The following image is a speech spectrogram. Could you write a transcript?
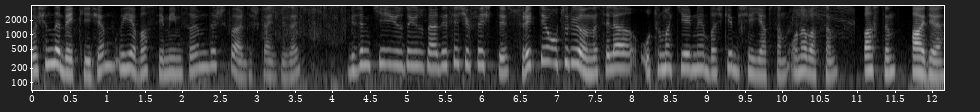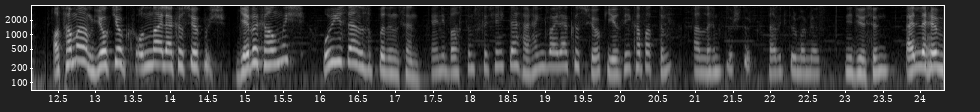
Başında bekleyeceğim. Iıya bas yemeğimiz var mıdır? Vardır gayet güzel. Bizimki %100 neredeyse çiftleşti. Sürekli oturuyor. Mesela oturmak yerine başka bir şey yapsam ona bassam. Bastım. Hadi ya. Aa tamam yok yok onunla alakası yokmuş. Gebe kalmış. O yüzden zıpladın sen. Yani bastığım seçenekle herhangi bir alakası yok. Yazıyı kapattım. Allah'ım dur dur. Sabit durmam lazım. Ne diyorsun? Allah'ım.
